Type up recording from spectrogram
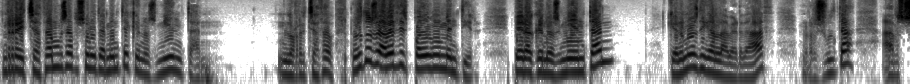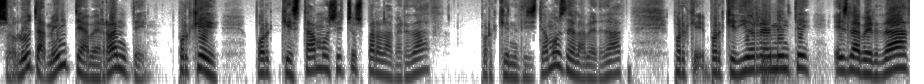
rechazamos absolutamente que nos mientan. Lo rechazamos. Nosotros a veces podemos mentir, pero que nos mientan, que no nos digan la verdad, nos resulta absolutamente aberrante. ¿Por qué? Porque estamos hechos para la verdad, porque necesitamos de la verdad, porque, porque Dios realmente es la verdad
